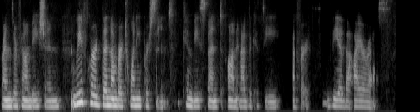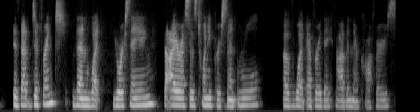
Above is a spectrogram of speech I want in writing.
friends or foundation, we've heard the number 20% can be spent on advocacy efforts via the IRS. Is that different than what you're saying? The IRS's 20% rule of whatever they have in their coffers.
